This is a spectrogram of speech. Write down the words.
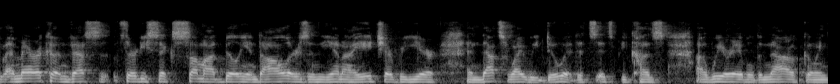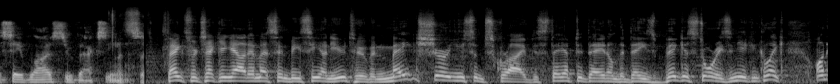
know, America invests 36 some odd billion dollars in the NIH every year, and that's why we do it. It's, it's because uh, we are able to now going to save lives through vaccines. Thanks for checking out MSNBC on YouTube and make sure you subscribe to stay up to date on the day's biggest stories. And you can click on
